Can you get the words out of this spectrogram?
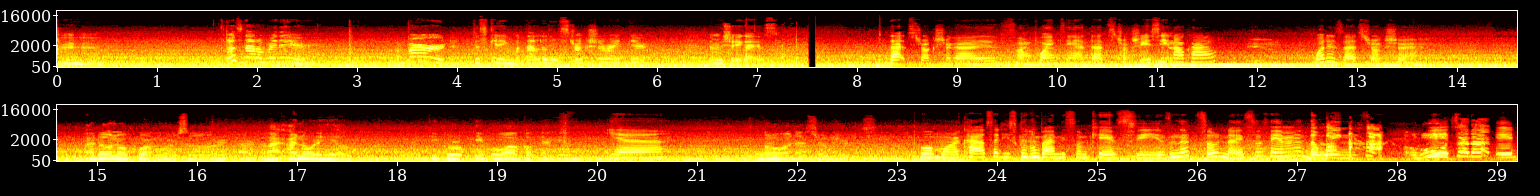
Mm -hmm. What's that over there? A bird. Just kidding, but that little structure right there. Let me show you guys. That structure, guys. I'm pointing at that structure. You see it now, Kyle? Yeah. What is that structure? I don't know Portmore, so like I know the hill. People people walk up that hill. Yeah don't know what that structure is. Portmore. Kyle said he's gonna buy me some KFC. Isn't that so nice of him? The wings. Who eight, said that? Eight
